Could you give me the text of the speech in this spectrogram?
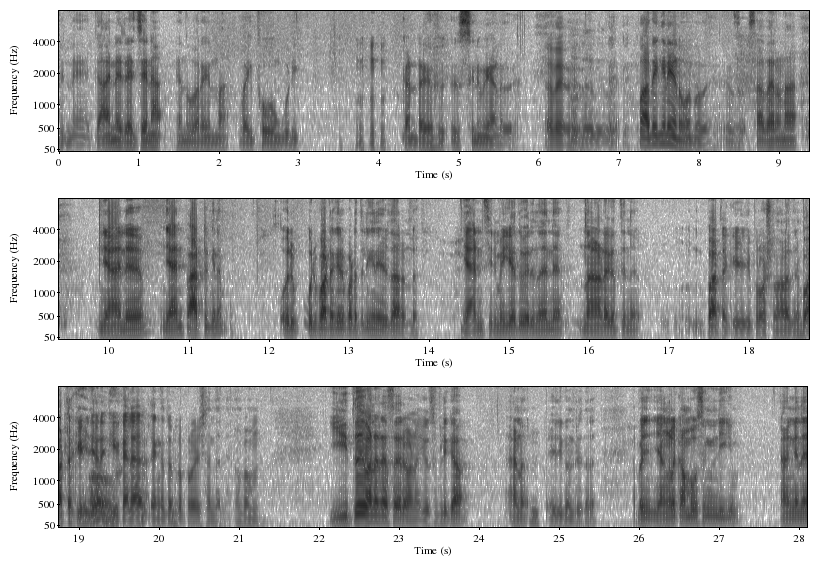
പിന്നെ ഗാനരചന എന്ന് പറയുന്ന വൈഭവം കൂടി കണ്ട സിനിമയാണിത്. അതെ അതെ. അപ്പോൾ അതെങ്ങനെയാണ് വന്നത്? സാധാരണ ഞാൻ ഞാൻ പാട്ടിങ്ങനെ ഒരു ഒരു പാട്ടൊക്കെ ഒരു പടത്തിൽ ഇങ്ങനെ എഴുതാറുണ്ട്. ഞാൻ സിനിമയ്ക്കകത്ത് വരുന്നത് തന്നെ നാടകത്തിന് പാട്ടൊക്കെ എഴുതി പ്രൊഫഷണൽ നാടകത്തിന് പാട്ടൊക്കെ എഴുതിയാണ് എനിക്ക് കലാരംഗത്തോട്ടുള്ള പ്രവേശനം തന്നെ അപ്പം ഇത് വളരെ രസകരമാണ്. യൂസഫ്ലിക്ക ആണ് എഴുതിക്കൊണ്ടിരുന്നത്. അപ്പം ഞങ്ങൾ കമ്പോസിങ്ങിലിരിക്കും. അങ്ങനെ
